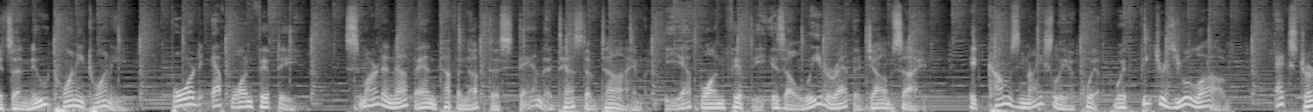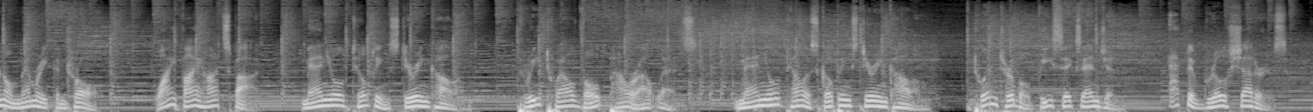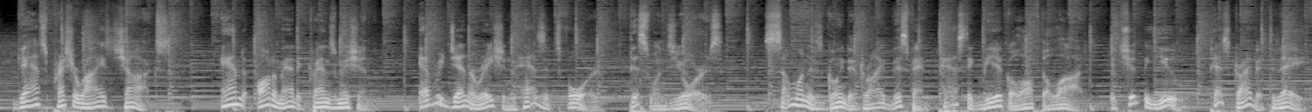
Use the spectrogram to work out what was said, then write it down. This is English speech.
It's a new 2020 Ford F-150. Smart enough and tough enough to stand the test of time, the F-150 is a leader at the job site. It comes nicely equipped with features you love. External memory control, Wi-Fi hotspot, manual tilting steering column, three 12-volt power outlets, manual telescoping steering column, twin turbo V6 engine, active grille shutters, gas pressurized shocks, and automatic transmission. Every generation has its Ford. This one's yours. Someone is going to drive this fantastic vehicle off the lot. It should be you. Test drive it today.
